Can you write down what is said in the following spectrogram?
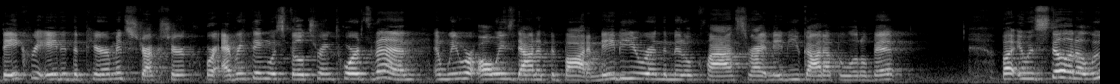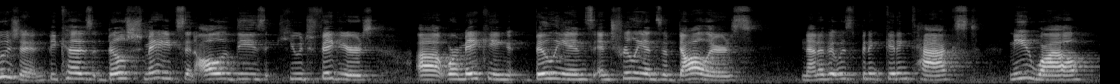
They created the pyramid structure where everything was filtering towards them, and we were always down at the bottom. Maybe you were in the middle class, right? Maybe you got up a little bit. But it was still an illusion because Bill Schmates and all of these huge figures uh, were making billions and trillions of dollars. None of it was getting taxed. Meanwhile,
